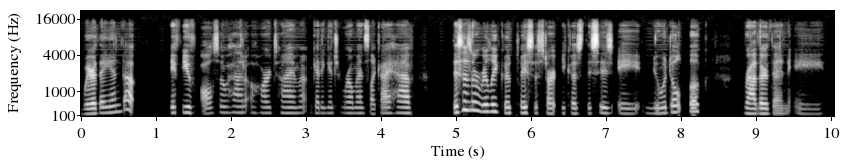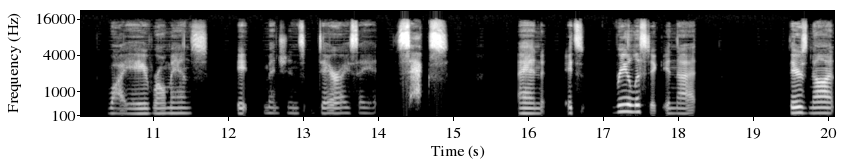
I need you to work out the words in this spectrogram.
where they end up. If you've also had a hard time getting into romance like I have, this is a really good place to start because this is a new adult book rather than a YA romance. It mentions, dare I say it, sex. And it's realistic in that there's not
